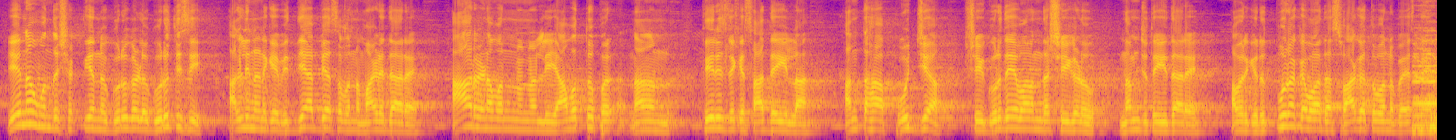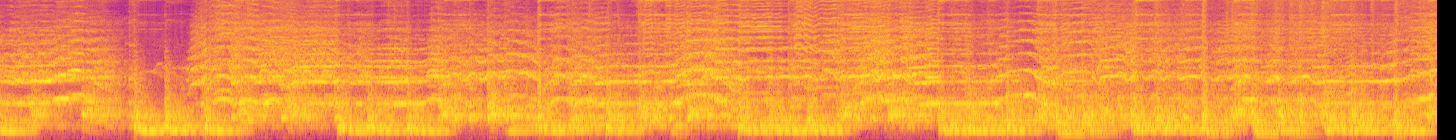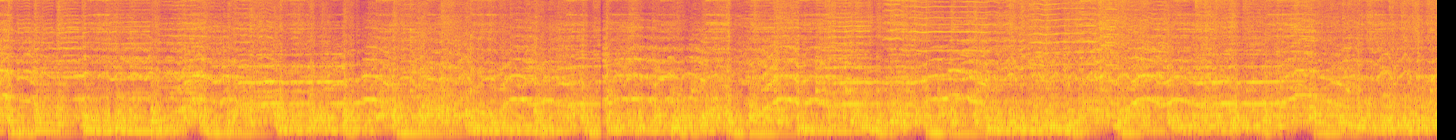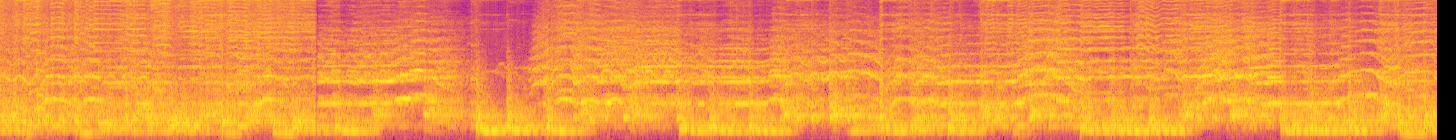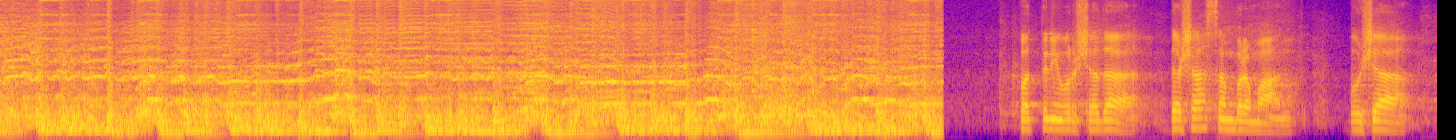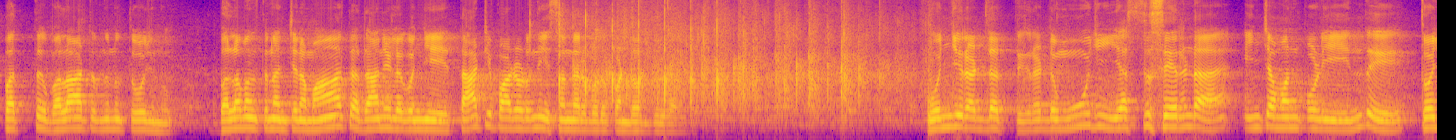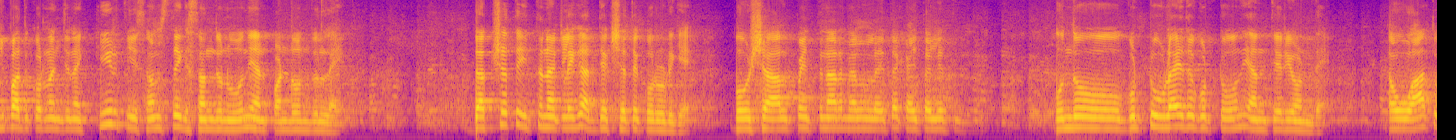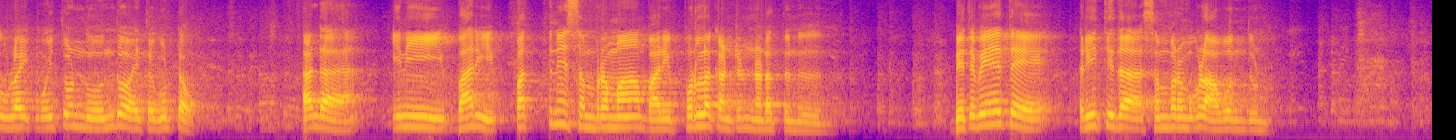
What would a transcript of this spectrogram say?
ಏನೋ ಒಂದು ಶಕ್ತಿಯನ್ನು ಗುರುಗಳು ಗುರುತಿಸಿ ಅಲ್ಲಿ ನನಗೆ ವಿದ್ಯಾಭ್ಯಾಸವನ್ನು ಮಾಡಿದ್ದಾರೆ. ಆ ಋಣವನ್ನು ನನ್ನಲ್ಲಿ ಯಾವತ್ತೂ ಪ ನಾನು ತೀರಿಸಲಿಕ್ಕೆ ಸಾಧ್ಯ ಇಲ್ಲ. ಅಂತಹ ಪೂಜ್ಯ ಶ್ರೀ ಗುರುದೇವಾನಂದ ಶ್ರೀಗಳು ನಮ್ಮ ಜೊತೆ ಇದ್ದಾರೆ. ಅವರಿಗೆ ಹೃತ್ಪೂರ್ವಕವಾದ ಸ್ವಾಗತವನ್ನು ಬಯಸ್ತೇನೆ. ವರ್ಷದ ದಶ ಸಂಭ್ರಮ ಅಂತ. ಬಹುಶಃ ಪತ್ತು ಬಲಾಟದನ್ನು ತೋಜುನು. ಬಲವಂತನಂಚಿನ ಮಾತ ದಾನಿಲ ಗೊಂಜಿ ತಾಟಿ ಪಾಡೋಡು ಈ ಸಂದರ್ಭಡು ಪಂಡೋದಿಲ್ಲ ಒಂಜಿ ರಡ್ಡತ್ತು, ರಡ್ಡು ಮೂಜಿ ಎಸ್ ಸೇರಂಡ ಇಂಚ ಮನ್ಪೊಳಿ ಇಂದು ತೋಜ್ಪಾದ ಕೀರ್ತಿ ಸಂಸ್ಥೆಗೆ ಸಂದುನು ನಾನು ಪಂಡೊಂದುಲ್ಲೆ. ದಕ್ಷತೆ ಇತ್ತನಕ್ಲೆಗೆ ಅಧ್ಯಕ್ಷತೆ ಕೊರುಡಿಗೆ. ಬಹುಶಃ ಅಲ್ಪ ಇತ್ತನಾರ ಮೇಲೆ ಕೈ ಕೈತಲ್ಲಿ ಒಂದು ಗುಟ್ಟು ಉಳಾಯ್ದ ಗುಟ್ಟು ಅಂತ ಅಂತೆರಿ ಉಂಡೆ ಅವು ಆತು ಉಳಾಯ್ಕೆ ಒಯ್ತುಂಡು ಒಂದು ಆಯ್ತ ಗುಟ್ಟವು. ಅಂಡ ಇನಿ ಬಾರಿ ಪತ್ತನೇ ಸಂಭ್ರಮ ಬಾರಿ ಪುರ್ಲ ಕಂಟು ನಡತನು ಬೇತೆ ಬೇತೆ ರೀತಿದ ಸಂಭ್ರಮಗಳು ಆವೊಂದುಂಡು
